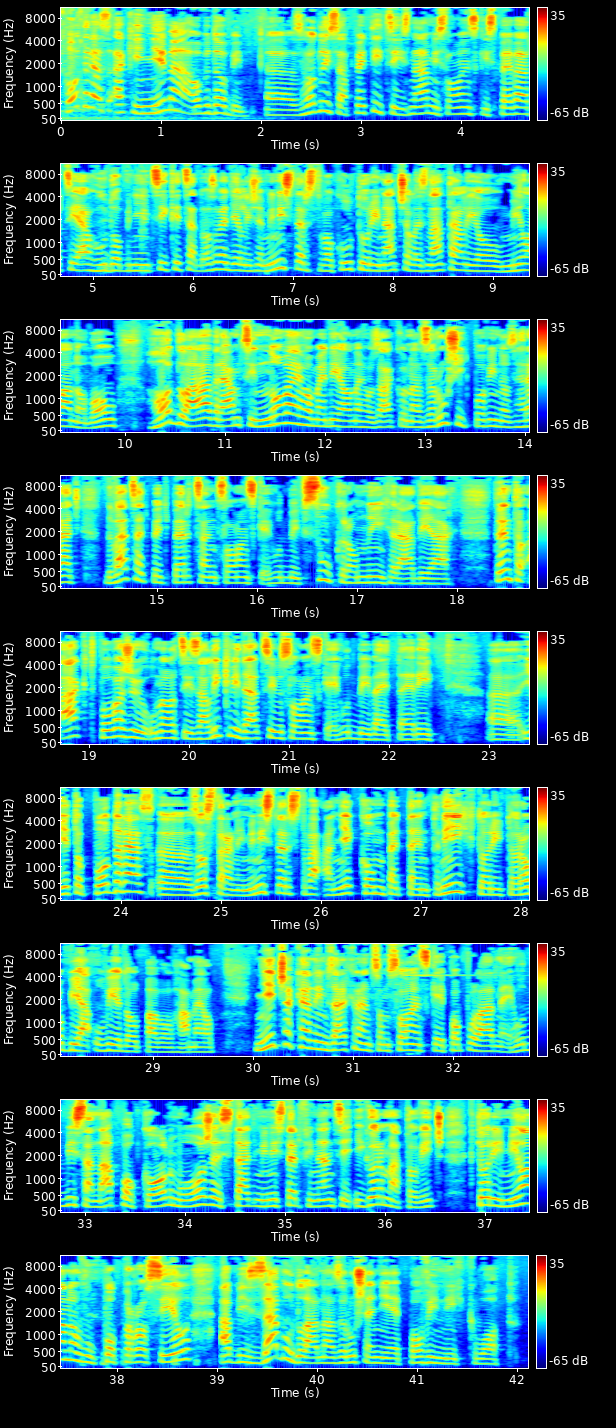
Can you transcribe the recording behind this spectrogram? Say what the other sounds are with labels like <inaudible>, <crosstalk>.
Podraz, aký nemá obdoby. E, Zhodli sa v petícii známi slovenskí speváci a hudobníci, keď sa dozvedeli, že Ministerstvo kultúry na čele s Natáliou Milanovou hodlá v rámci nového mediálneho zákona zrušiť povinnosť hrať 25% slovenskej hudby v súkromných rádiách. Tento akt považujú umelci za likvidáciu slovenskej hudby v éteri. Je to podraz e, zo strany ministerstva a nekompetentných, ktorí to robia, uviedol Pavol Hamel. Nečakaným záchrancom slovenskej populárnej hudby sa napokon môže stať minister financí Igor Matovič, ktorý Milanovu poprosil, aby zabudla na zrušenie povinných kvót.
